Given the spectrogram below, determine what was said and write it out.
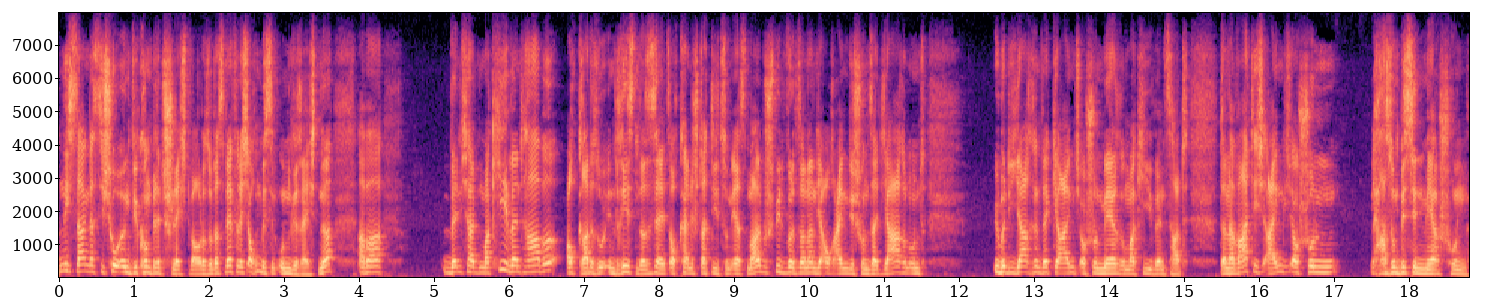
nicht sagen, dass die Show irgendwie komplett schlecht war oder so. Das wäre vielleicht auch ein bisschen ungerecht, ne? Aber wenn ich halt ein Marquis-Event habe, auch gerade so in Dresden, das ist ja jetzt auch keine Stadt, die zum ersten Mal bespielt wird, sondern ja auch eigentlich schon seit Jahren und über die Jahre hinweg ja eigentlich auch schon mehrere Marquis-Events hat, dann erwarte ich eigentlich auch schon, ja, so ein bisschen mehr schon.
